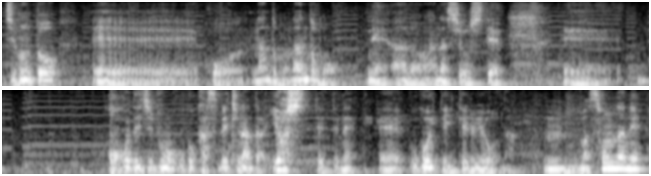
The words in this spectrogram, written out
自分と、えー、こう何度も何度もねあの話をして、えー、ここで自分を動かすべきなんだよしって言ってね、えー、動いていけるようなうんまあ、そんなね、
